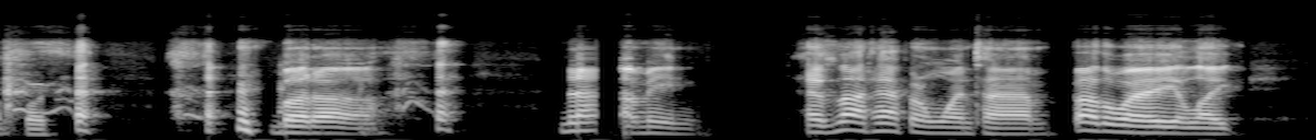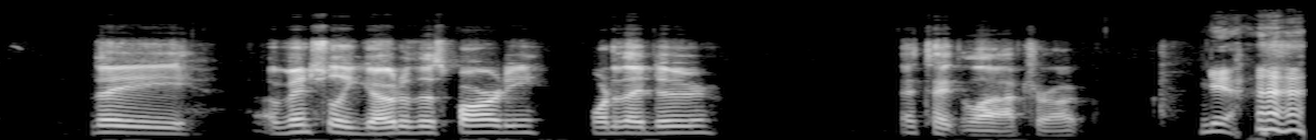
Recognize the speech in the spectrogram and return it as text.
Of course. but uh, no, I mean, has not happened one time. By the way, like they eventually go to this party. What do they do? They take the live truck. yeah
